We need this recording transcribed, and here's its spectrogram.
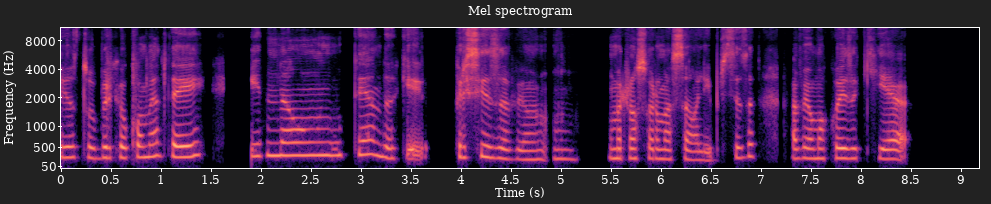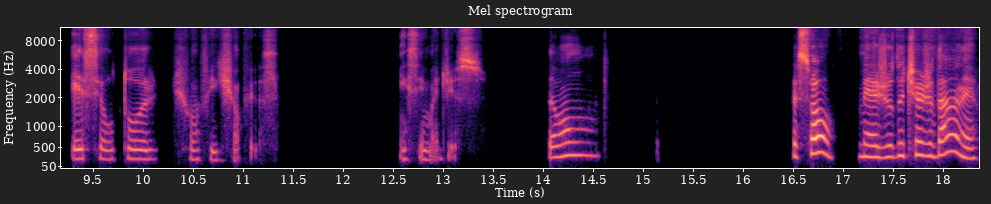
youtuber que eu comentei e não entenda que precisa haver um um uma transformação ali, precisa haver uma coisa que é esse autor de fanfiction fez. Em cima disso. Então pessoal, me ajuda a te ajudar, né.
